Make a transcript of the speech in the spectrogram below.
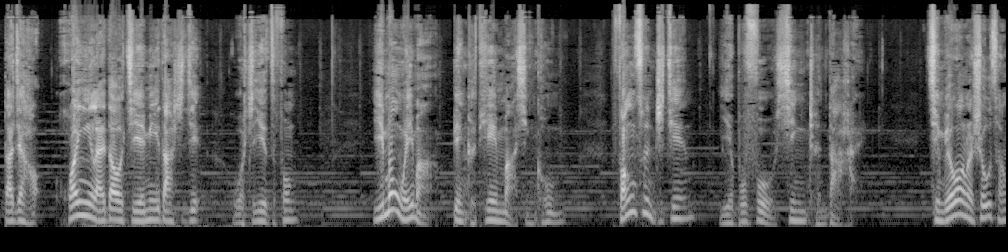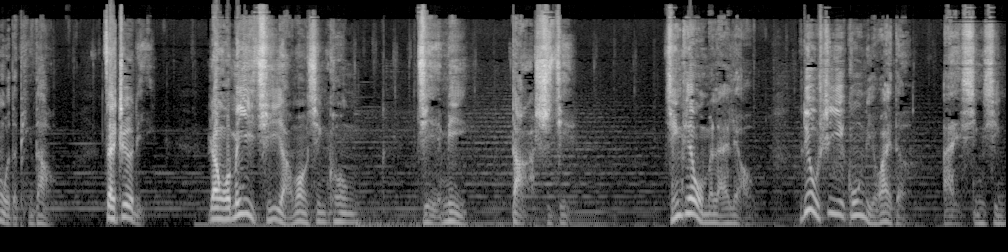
大家好，欢迎来到解密大世界，我是叶子峰。以梦为马，便可天马行空；方寸之间，也不负星辰大海。请别忘了收藏我的频道，在这里，让我们一起仰望星空，解密大世界。今天我们来聊六十亿公里外的矮行星。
